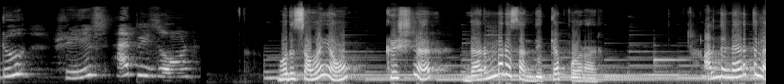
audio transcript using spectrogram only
to she's happy zone ஒரு சமயம் கிருஷ்ணர் தர்மரை சந்திக்க போறாரு. அந்த நேரத்துல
